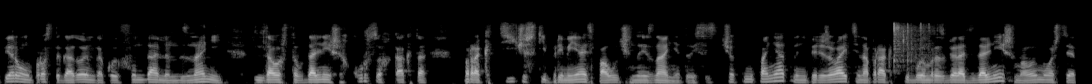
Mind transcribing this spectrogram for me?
первому просто готовим такой фундамент знаний для того, чтобы в дальнейших курсах как-то практически применять полученные знания. То есть, если что-то непонятно, не переживайте, на практике будем разбирать в дальнейшем, а вы можете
